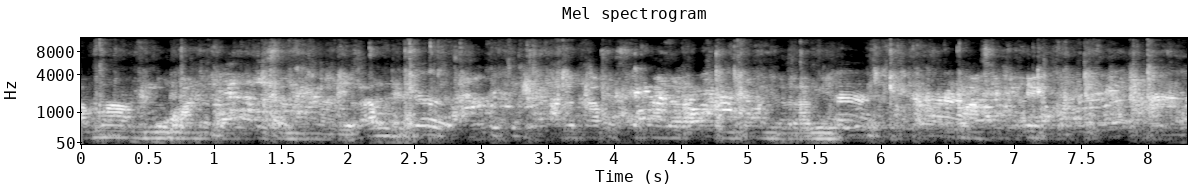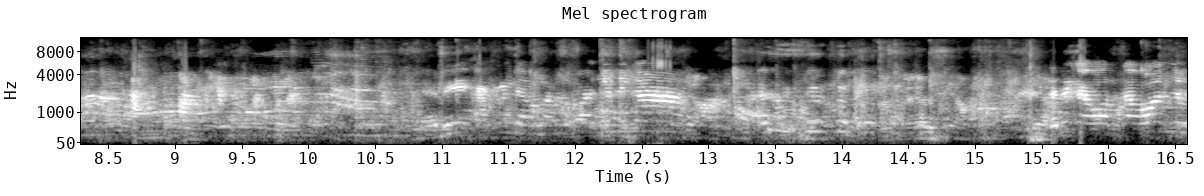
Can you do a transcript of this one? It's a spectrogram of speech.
selama belum ada keputusan pengadilan tetapi pengadilan pengadilan itu masih eh. jadi kaki jangan lupa aja nih kang iya. jadi kawan-kawan yang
